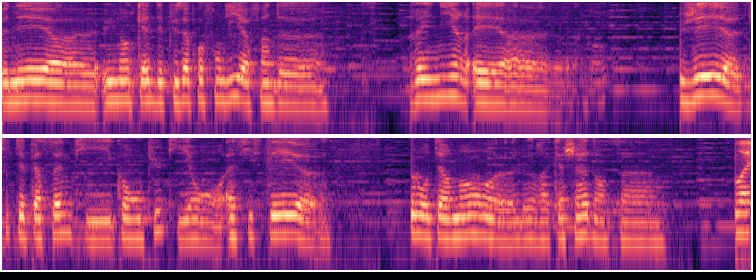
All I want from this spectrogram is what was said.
mener euh, une enquête des plus approfondies afin de réunir et euh, juger euh, toutes les personnes qui corrompues qui ont assisté euh, volontairement euh, le Rakasha dans sa Ouais.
